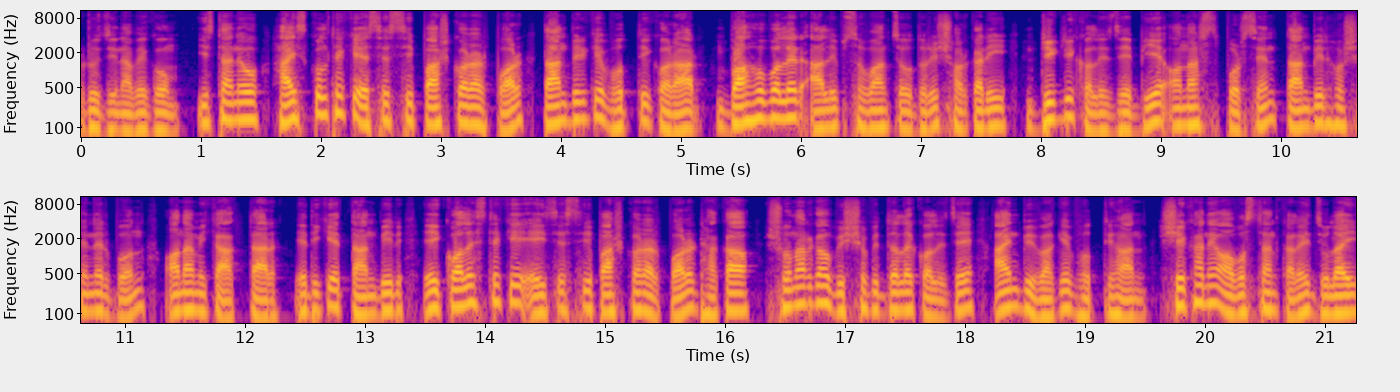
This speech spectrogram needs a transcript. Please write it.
রুজিনা বেগম। স্থানীয় হাইস্কুল থেকে এসএসসি পাশ করার পর তানবীরকে ভর্তি করার বাহুবলের আলিফ সোবান চৌধুরী সরকারি ডিগ্রি কলেজে বিয়ে অনার্স পড়ছেন তানবীর হোসেনের বোন অনামিকা আক্তার। এদিকে তানবীর এই কলেজ থেকে এইচএসসি পাশ করার পর ঢাকা সোনারগাঁও বিশ্ববিদ্যালয় কলেজে আইন বিভাগে ভর্তি হন। সেখানে অবস্থানকালে জুলাই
